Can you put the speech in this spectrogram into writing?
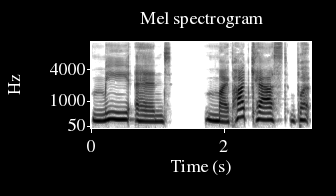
me and my podcast, but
